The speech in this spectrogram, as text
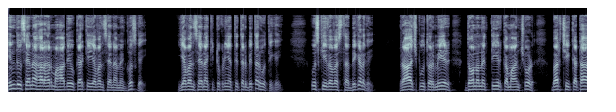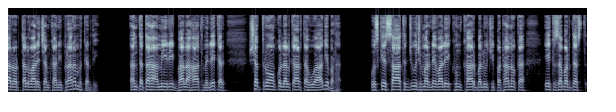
हिंदू सेना हर हर महादेव करके यवन सेना में घुस गई। यवन सेना की टुकड़ियाँ तितर बितर होती गई। उसकी व्यवस्था बिगड़ गई। राजपूत और मेर दोनों ने तीर कमान छोड़ बर्छी कटार और तलवारें चमकानी प्रारंभ कर दी। अंततः अमीर एक भाला हाथ में लेकर शत्रुओं को ललकारता हुआ आगे बढ़ा। उसके साथ जूझ मरने वाले खुंखार बलूची पठानों का एक ज़बरदस्त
